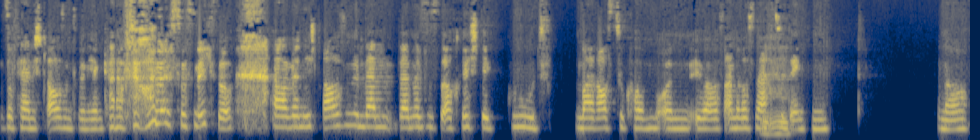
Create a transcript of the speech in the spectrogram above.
sofern ich draußen trainieren kann, auf der Rolle ist das nicht so. Aber wenn ich draußen bin, dann, dann ist es auch richtig gut, mal rauszukommen und über was anderes mhm. nachzudenken. Genau.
